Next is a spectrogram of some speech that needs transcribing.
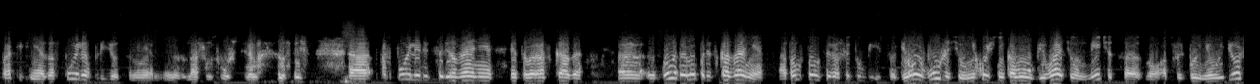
простите меня за спойлер, придется мне, нашим слушателям, а, спойлерить содержание этого рассказа, было дано предсказание о том, что он совершит убийство. Герой в ужасе, он не хочет никого убивать, он мечется, но от судьбы не уйдешь,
